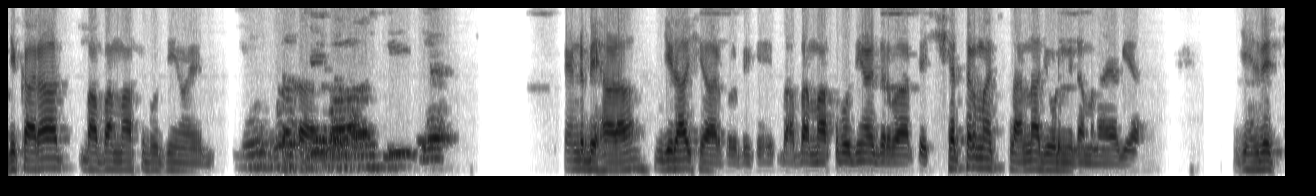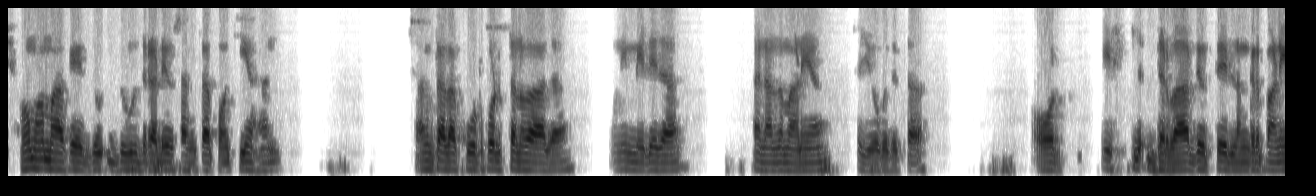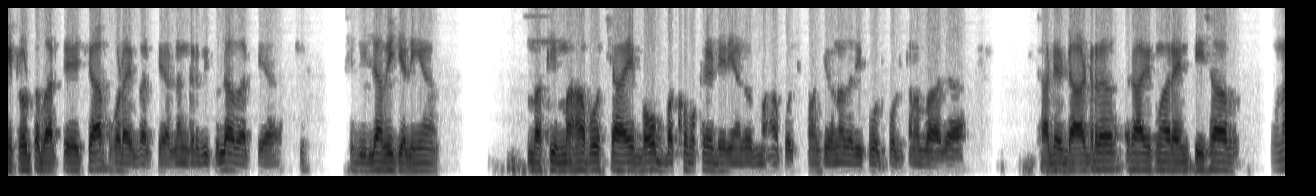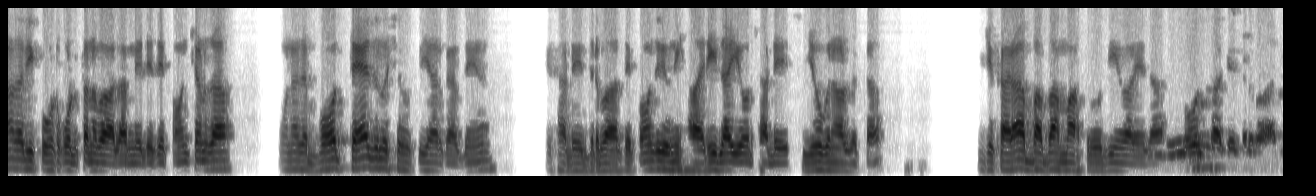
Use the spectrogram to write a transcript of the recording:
ਜਕਾਰਾ ਬਾਬਾ ਬੁੱਧੀ ਹੋਏ। ਪਿੰਡ ਬਿਹਾਲਾ, ਜ਼ਿਲ੍ਹਾ ਹੁਸ਼ਿਆਰਪੁਰ ਵਿਖੇ ਬਾਬਾ ਮਾਸਬੋਦੀਆਂ ਵਾਲੇ ਦਰਬਾਰ ਤੇ 76ਵਾਂ ਸਾਲਾਨਾ ਜੋੜ ਮੇਲਾ ਮਨਾਇਆ ਗਿਆ ਹੈ, ਜਿਸ ਵਿੱਚ ਹੁਮ ਹਮਾ ਕੇ ਦੂ- ਦੂਰ ਦਰਾਡੇ ਤੋਂ ਸੰਗਤਾਂ ਪਹੁੰਚੀਆਂ ਹਨ। ਸੰਗਤਾਂ ਦਾ ਕੋਟ-ਕੋਟ ਧੰਨਵਾਦ ਆ, ਉਹਨੇ ਮੇਲੇ ਦਾ ਆਨੰਦ ਮਾਣਿਆ, ਸਹਿਯੋਗ ਦਿੱਤਾ। ਔਰ ਇਸ ਦਰਬਾਰ ਦੇ ਉੱਤੇ ਲੰਗਰ ਪਾਣੀ, ਟੁੱਟ ਵਰਤੇ ਚਾਹ ਪਕੌੜਾ ਵਰਤਿਆ, ਲੰਗਰ ਵੀ ਖੁੱਲਾ ਵਰਤਿਆ, ਛਬੀਲਾਂ ਵੀ ਚਲੀਆਂ। ਬਾਕੀ ਮਹਾਪੁਰਸ਼ ਆਏ, ਬਹੁਤ ਵੱਖੋ ਵੱਖਰੇ ਡੇਰਿਆਂ ਤੋਂ ਮਹਾਪੁਰਸ਼ ਪਹੁੰਚੇ, ਉਹਨਾਂ ਦਾ ਵੀ ਕੋਟ-ਕੋਟ ਧੰਨਵਾਦ ਆ। ਸਾਡੇ ਡਾਕਟਰ ਰਾਜਕੁਮਾਰ ਐਮਪੀ ਸਾਹਿਬ, ਉਹਨਾਂ ਦਾ ਵੀ ਕੋਟ-ਕੋਟ ਧੰਨਵਾਦ ਆ ਮੇਲੇ ਤੇ ਪਹੁੰਚਣ ਦਾ। ਉਹਨਾਂ ਦਾ ਬਹੁਤ ਤਹਿ ਦਿਲੋਂ ਸ਼ੁਕਰਗੁਜ਼ਾਰ ਕਰਦੇ ਆ ਕਿ ਸਾਡੇ ਦਰਬਾਰ ਤੇ ਪਹੁੰਚ ਗਏ, ਉਹਨੇ ਹਾਜ਼ਰੀ ਲਾਈ ਔਰ ਸਾਡੇ ਸਹਿਯੋਗ ਨਾਲ ਦਿੱਤਾ। ਜਕਾਰਾ ਬਾਬਾ ਮਹਤਰੋਦੀਆਂ ਵਾਲੇ ਦਾ ਬਹੁਤ ਸਾਡੇ ਦਰਬਾਰ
